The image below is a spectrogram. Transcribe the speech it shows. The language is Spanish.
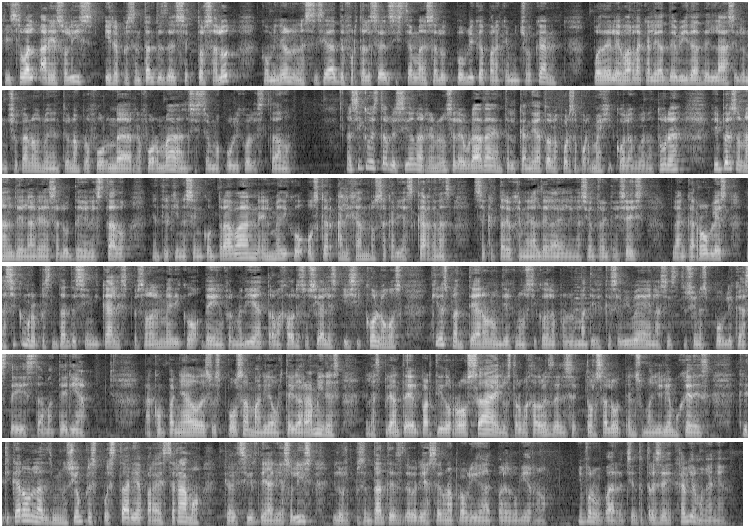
Cristóbal Arias Solís y representantes del sector salud convinieron la necesidad de fortalecer el sistema de salud pública para que Michoacán pueda elevar la calidad de vida de las y los michoacanos mediante una profunda reforma al sistema público del Estado. Así que fue establecido una reunión celebrada entre el candidato a la Fuerza por México a la gubernatura y personal del área de salud del Estado, entre quienes se encontraban el médico Óscar Alejandro Zacarías Cárdenas, secretario general de la Delegación 36, Blanca Robles, así como representantes sindicales, personal médico de enfermería, trabajadores sociales y psicólogos, quienes plantearon un diagnóstico de la problemática que se vive en las instituciones públicas de esta materia acompañado de su esposa María Ortega Ramírez, el aspirante del Partido Rosa y los trabajadores del sector salud, en su mayoría mujeres, criticaron la disminución presupuestaria para este ramo, que al decir de Arias Solís y los representantes debería ser una prioridad para el gobierno. Informe para Red 113, Javier Magaña.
